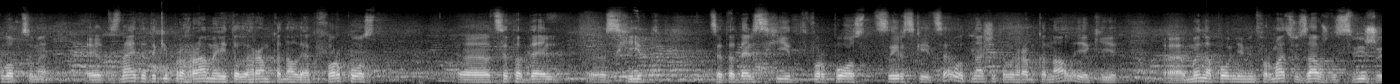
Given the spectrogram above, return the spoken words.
хлопцями. Е, Знаєте, такі програми і телеграм-канали, як Форпост, е, Цитадель Схід, Цитадель Схід, Форпост, Цирський. Це от наші телеграм-канали, які е, ми наповнюємо інформацію завжди свіжі.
